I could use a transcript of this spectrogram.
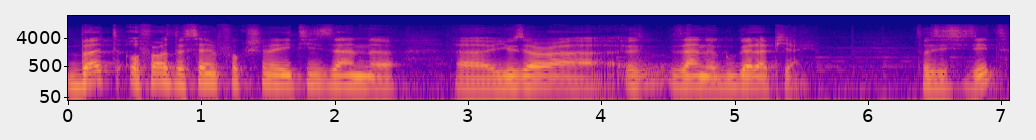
but offers the same functionalities than uh, uh, user uh, than a Google API. So this is it.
